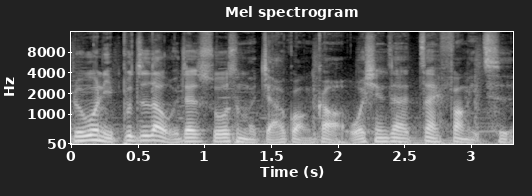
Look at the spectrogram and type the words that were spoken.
如果你不知道我在说什么假广告，我现在再放一次。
